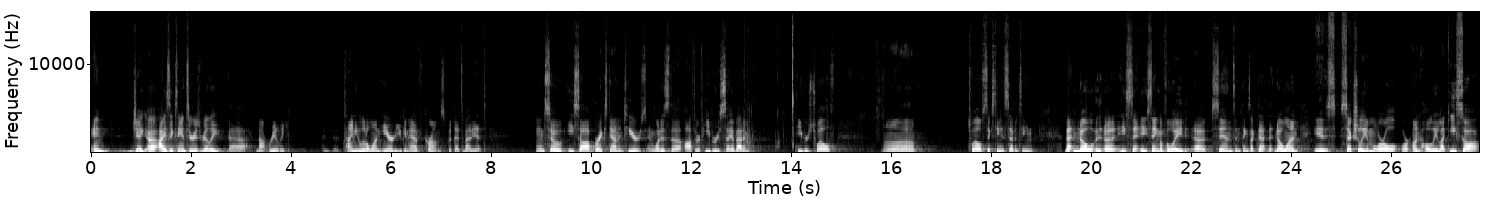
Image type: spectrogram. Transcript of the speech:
and uh, Isaac's answer is really, uh, not really. Tiny little one here, you can have crumbs, but that's about it. And so Esau breaks down in tears. And what does the author of Hebrews say about him? Hebrews 12, uh, 12, 16, and 17. That no, uh, he's, he's saying avoid uh, sins and things like that, that no one is sexually immoral or unholy like Esau,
